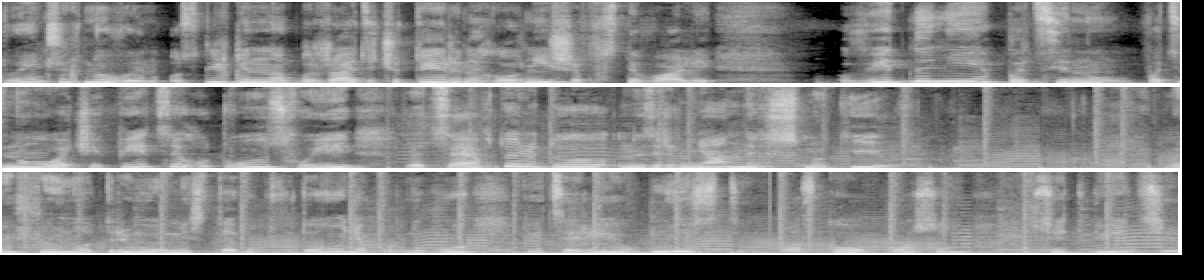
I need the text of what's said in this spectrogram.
До інших новин, оскільки наближаються чотири найголовніші фестивалі, віддані поціну, поціновувачі піци готують свої рецептори до незрівнянних смаків. Ми щойно отримали місцеве повідомлення про нову піцерію в місті. Ласкаво просимо у світ піци.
